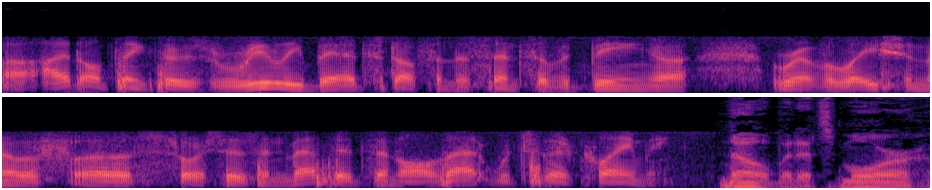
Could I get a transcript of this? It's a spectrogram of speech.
Uh, I don't think there's really bad stuff in the sense of it being a revelation of uh, sources and methods and all that, which they're claiming. No, but it's more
